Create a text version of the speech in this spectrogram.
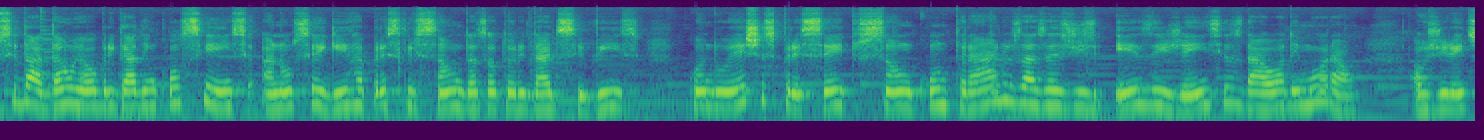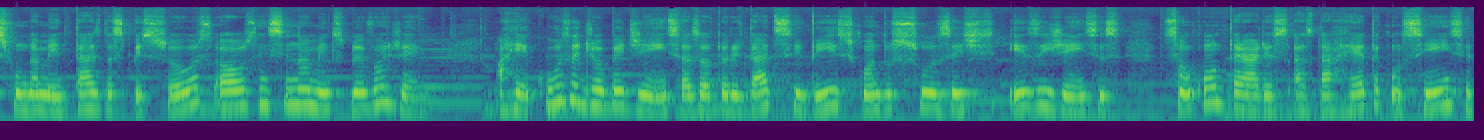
cidadão é obrigado em consciência a não seguir a prescrição das autoridades civis quando estes preceitos são contrários às exigências da ordem moral, aos direitos fundamentais das pessoas ou aos ensinamentos do Evangelho. A recusa de obediência às autoridades civis, quando suas exigências são contrárias às da reta consciência,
